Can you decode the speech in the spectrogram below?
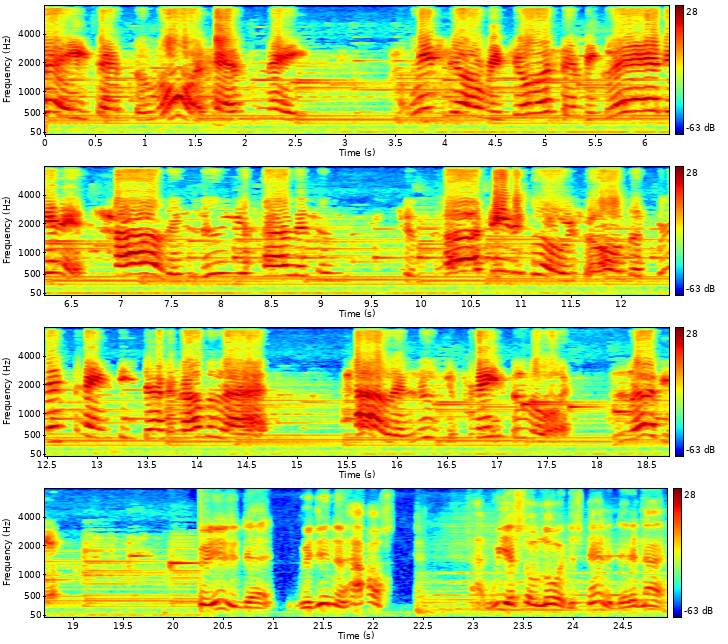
day that the Lord has made. We shall rejoice and be glad in it. Hallelujah, hallelujah. To God be the glory for all the good things he's done in our lives. Hallelujah, praise the Lord. Love you. It is that within the house, we are so low at the standard that it's not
